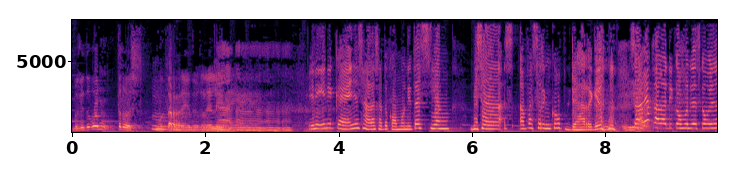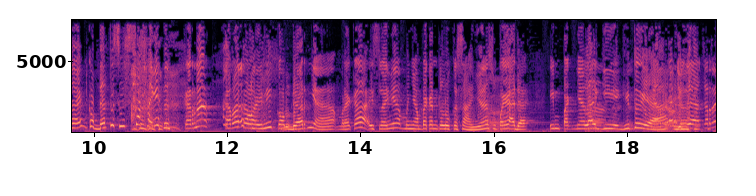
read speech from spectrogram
begitupun terus muter itu keliling heeh. Ini ini kayaknya salah satu komunitas yang bisa apa sering kopdar gitu. Soalnya kalau di komunitas-komunitas lain kopdar tuh susah gitu. karena karena kalau ini kopdarnya mereka istilahnya menyampaikan keluh kesahnya supaya ada impactnya lagi gitu ya. Karena juga karena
